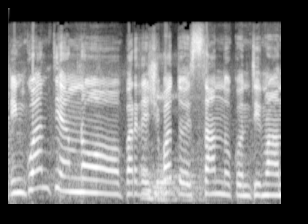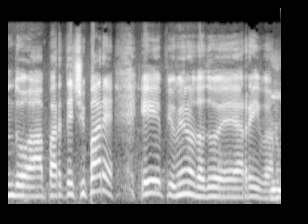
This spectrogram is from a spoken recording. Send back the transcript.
In quanti hanno partecipato e stanno continuando a partecipare e più o meno da dove arrivano?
